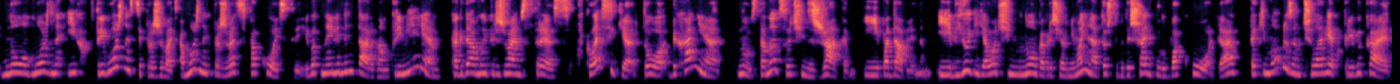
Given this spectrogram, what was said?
но можно их в тревожности проживать, а можно их проживать в спокойствии. И вот на элементарном примере, когда мы переживаем стресс в классике, то дыхание ну, становится очень сжатым и подавленным. И в йоге я очень много обращаю внимание на то, чтобы дышать глубоко, да. Таким образом, человек привыкает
